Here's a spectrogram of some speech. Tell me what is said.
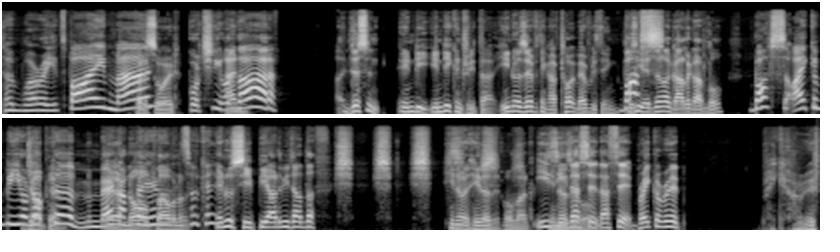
Don't worry, it's fine, Got man. it sorted. Watching on And- that. Listen, Indy, Indy can treat that. He knows everything. I've taught him everything. Bas. Bas. He gal lo. Boss, I can be your Job doctor. My Yeah, doctor no here. problem. It's okay. Know, CPR. Shh, shh, shh. He knows. He knows it. all, man. Easy. That's it. That's it. Break a rib. Break a rib.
